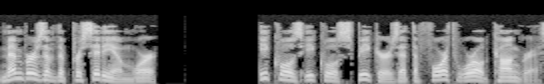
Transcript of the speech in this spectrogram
Members of the Presidium were Speakers at the Fourth World Congress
